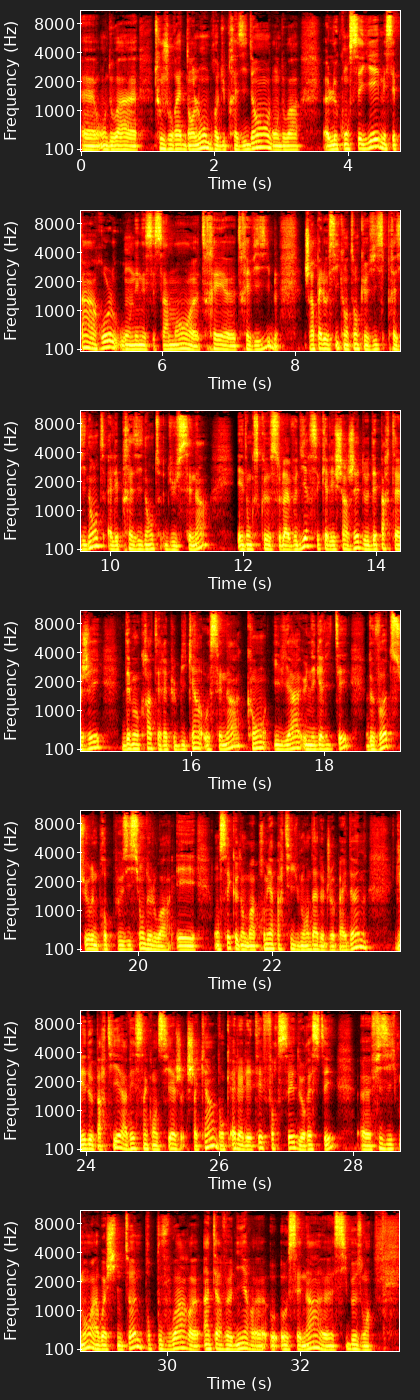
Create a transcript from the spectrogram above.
on doit toujours être dans l'ombre du président, on doit le conseiller, mais c'est pas un rôle où on est nécessairement très très visible. Je rappelle aussi qu'en tant que vice-présidente, elle est présidente du Sénat, et donc ce que cela veut dire, c'est qu'elle est chargée de départager démocrates et républicains au Sénat quand il y a une égalité de vote sur une proposition de loi. Et on sait que dans la première partie du mandat de Joe Biden, les deux partis avaient 50 sièges chacun. Donc elle, elle était forcée de rester euh, physiquement à Washington pour pouvoir euh, intervenir euh, au, Sénat si besoin.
